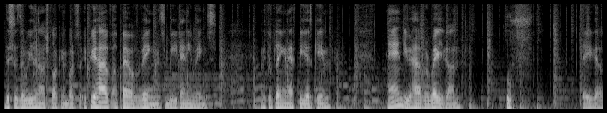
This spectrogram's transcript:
this is the reason I was talking about. So if you have a pair of wings, be it any wings, if you're playing an FPS game, and you have a railgun, oof, there you go.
